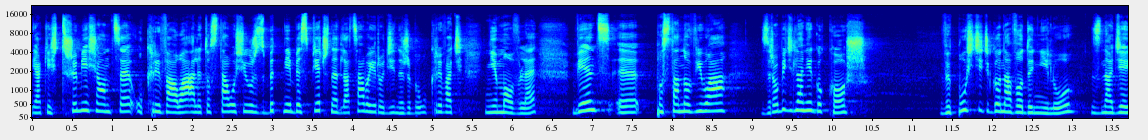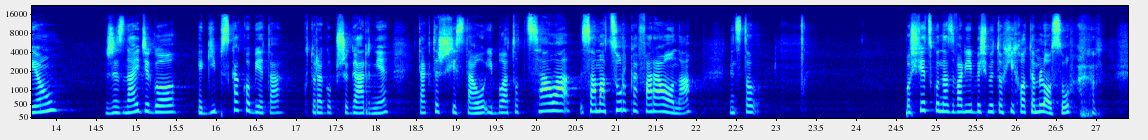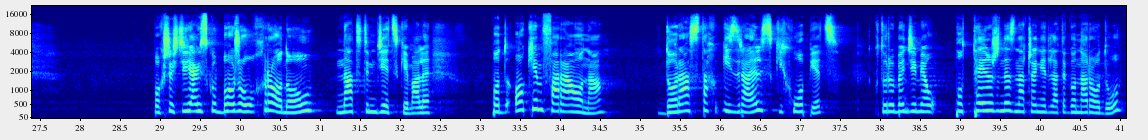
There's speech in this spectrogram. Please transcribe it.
jakieś trzy miesiące, ukrywała, ale to stało się już zbyt niebezpieczne dla całej rodziny, żeby ukrywać niemowlę. Więc y, postanowiła zrobić dla niego kosz, wypuścić go na wody Nilu z nadzieją, że znajdzie go egipska kobieta, która go przygarnie. Tak też się stało i była to cała, sama córka faraona, więc to po świecku nazwalibyśmy to chichotem losu. po chrześcijańsku Bożą ochroną nad tym dzieckiem, ale pod okiem faraona dorasta izraelski chłopiec, który będzie miał potężne znaczenie dla tego narodu,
